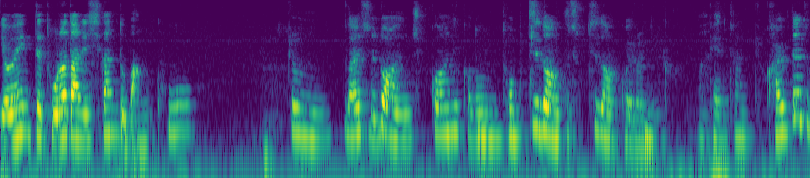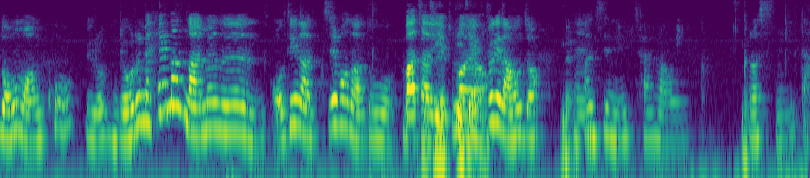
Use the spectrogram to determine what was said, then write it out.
여행 때 돌아다닐 시간도 많고 좀 날씨도 안 춥고 하니까 너무 음. 덥지도 않고 춥지도 않고 이러니까 맞아. 괜찮죠. 갈 때도 너무 많고 유럽 여름에 해만 나면은 어디나 찍어놔도 좀 예뻐요. 예쁘게 나오죠. 네. 네. 사진이 잘 나오니까. 그렇습니다.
